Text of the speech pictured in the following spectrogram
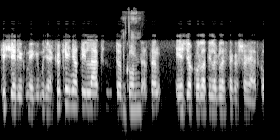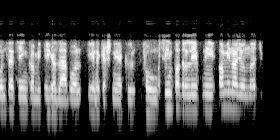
Kísérjük még ugye Kökény Attillát több Igen. koncerten, és gyakorlatilag lesznek a saját koncertjeink, amik igazából énekes nélkül fogunk színpadra lépni. Ami nagyon nagy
